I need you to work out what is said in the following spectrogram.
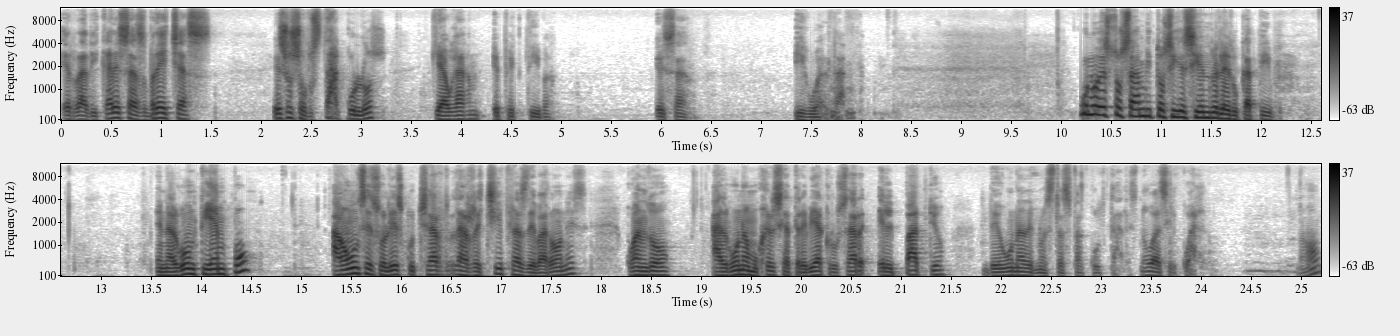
erradicar esas brechas, esos obstáculos que hagan efectiva esa igualdad. Uno de estos ámbitos sigue siendo el educativo. En algún tiempo aún se solía escuchar las rechiflas de varones cuando alguna mujer se atrevía a cruzar el patio de una de nuestras facultades. No voy a decir cuál. ¿no?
